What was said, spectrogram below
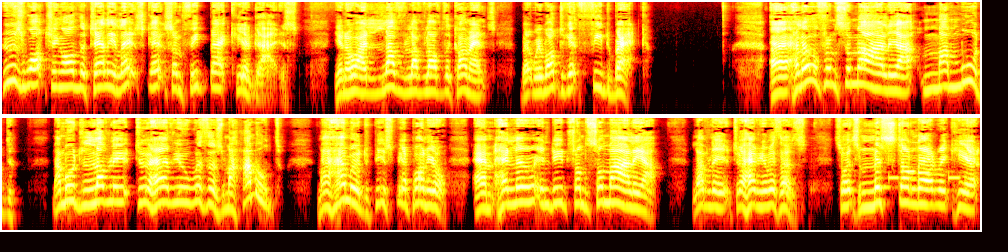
Who's watching on the telly? Let's get some feedback here, guys. You know, I love, love, love the comments, but we want to get feedback. Uh, hello from Somalia, Mahmoud. Mahmoud, lovely to have you with us. Mahmoud, Mahmoud, peace be upon you. Um, hello indeed from Somalia. Lovely to have you with us. So it's Mr. Lerwick here,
